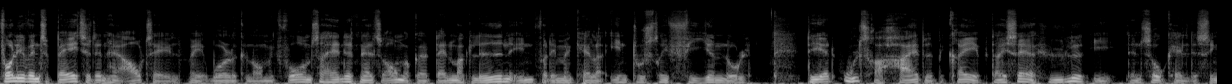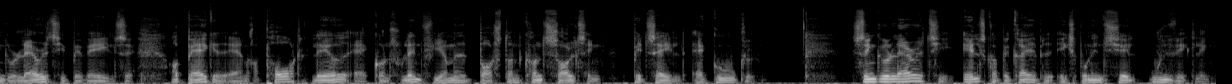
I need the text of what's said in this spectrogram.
For lige at vende tilbage til den her aftale med World Economic Forum, så handler den altså om at gøre Danmark ledende inden for det, man kalder Industri 4.0. Det er et ultra-hypet begreb, der især er hyldet i den såkaldte Singularity-bevægelse og bagget af en rapport lavet af konsulentfirmaet Boston Consulting, betalt af Google. Singularity elsker begrebet eksponentiel udvikling,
